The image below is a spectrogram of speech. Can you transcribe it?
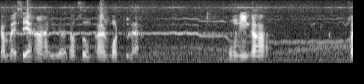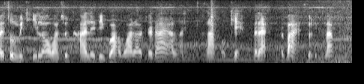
ก็ไม่เสียหายอยู่แล้วต้องสุ่มให้มันหมดอยู่แล้วพรุ่งนี้ก็ ค่อยสุ่มอีกทีรอวันสุดท้ายเลยดีกว่าว่าเราจะได้อะไรครับโอเค ไปแล้วบ๊ายบายสวัสดีครับ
